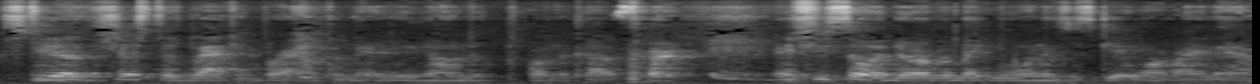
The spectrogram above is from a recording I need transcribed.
still just a black and brown community on the on the cover, and she's so adorable, make me want to just get one right now.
